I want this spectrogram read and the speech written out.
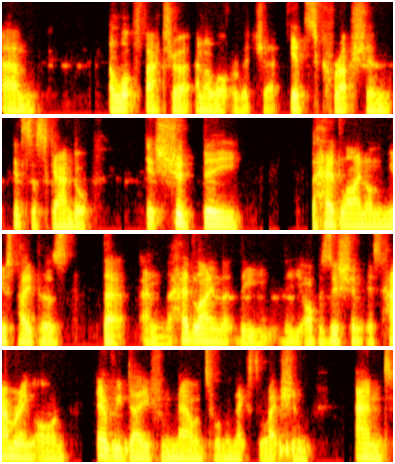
um, a lot fatter and a lot richer. It's corruption. It's a scandal. It should be the headline on the newspapers that and the headline that the the opposition is hammering on every day from now until the next election and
